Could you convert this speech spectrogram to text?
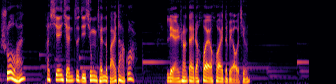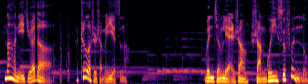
说完，他掀掀自己胸前的白大褂，脸上带着坏坏的表情。那你觉得这是什么意思呢？温情脸上闪过一丝愤怒，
